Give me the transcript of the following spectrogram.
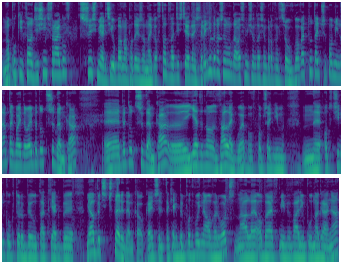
no póki co 10 fragów, 3 śmierci u pana podejrzanego, 121 średni, zobaczymy da 88% strzałów w głowę. Tutaj przypominam, tak by the way, będą 3 demka. E, będą 3 demka, e, jedno zaległe, bo w poprzednim mm, odcinku, który był tak jakby, miało być 4 demka, ok? Czyli tak jakby podwójny Overwatch, no ale OBS mi wywalił pół nagrania,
